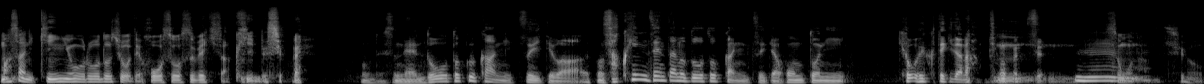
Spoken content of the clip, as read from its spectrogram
まさに金曜ロードショーで放送すべき作品ですよね。そうですね。道徳感については、作品全体の道徳感については本当に教育的だなって思うんですよ。うんそうなんですよ。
